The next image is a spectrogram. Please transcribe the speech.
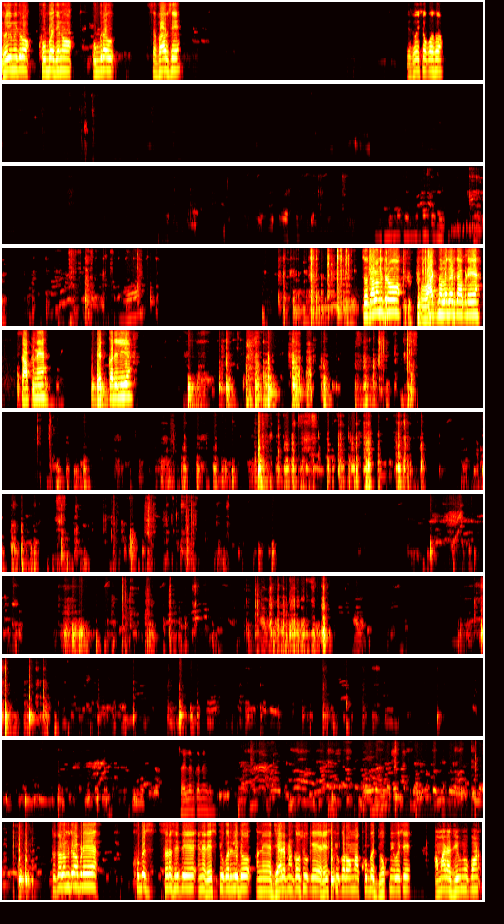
જોયું મિત્રો ખૂબ જ એનો ઉગ્ર સ્વભાવ છે જોઈ શકો છો Thank you. તો ચાલો મિત્રો વાટ નો લગાડતા આપણે સાપને પેક કરી લઈએ. સાયલેન્ટ કરને તો ચાલો મિત્રો આપણે ખૂબ જ સરસ રીતે એને રેસ્ક્યુ કરી લીધો અને જ્યારે પણ કહું છું કે રેસ્ક્યુ કરવામાં ખૂબ જ જોખમી હોય છે અમારા જીવનું પણ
